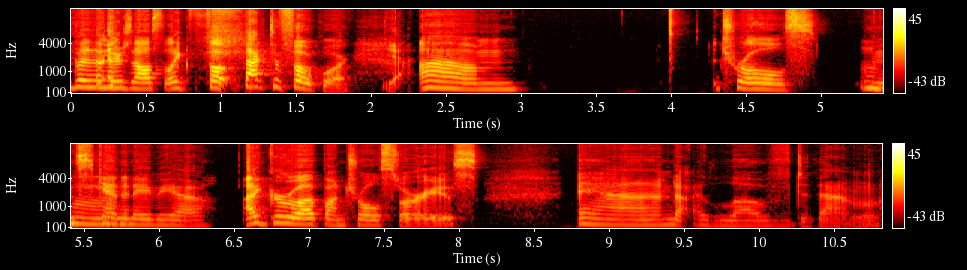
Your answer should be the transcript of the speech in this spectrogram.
then there's also like fo- back to folklore. Yeah. Um, trolls in Scandinavia. I grew up on troll stories, and I loved them.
